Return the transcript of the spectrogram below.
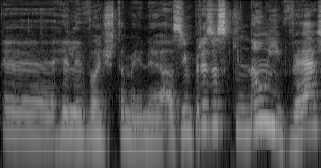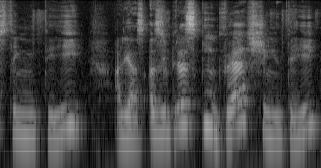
é, relevante também, né? As empresas que não investem em TI, aliás, as empresas que investem em TI,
